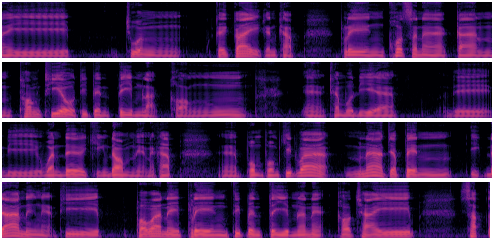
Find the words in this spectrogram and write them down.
ในช่วงใกล้ ๆ กันครับ เพลงโฆษณาการท่องเที่ยวที่เป็นธีมหลักของแคนโบเดีย The The Wonder Kingdom เนี่ยนะครับผมผมคิดว่ามันน่าจะเป็นอีกด้านหนึ่งเนี่ยที่เพราะว่าในเพลงที่เป็นธีมนั้นเนี่ยเขาใช้ซับไต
